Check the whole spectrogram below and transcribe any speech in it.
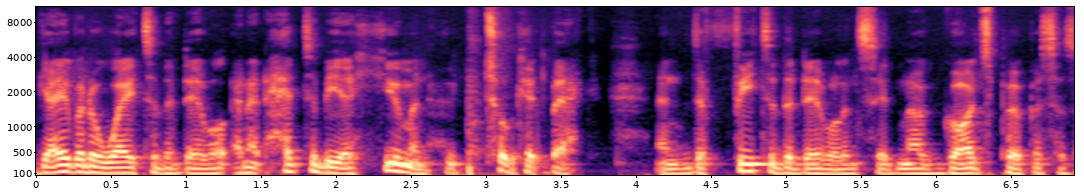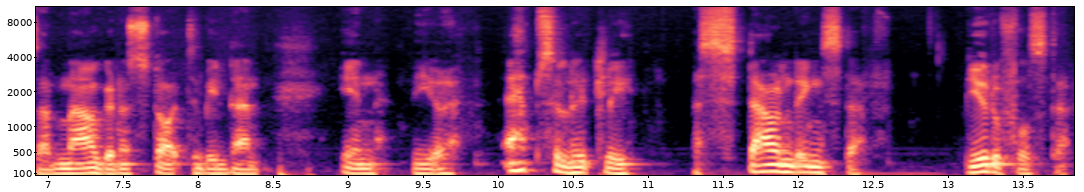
gave it away to the devil, and it had to be a human who took it back and defeated the devil and said, No, God's purposes are now going to start to be done in the earth. Absolutely astounding stuff. Beautiful stuff.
